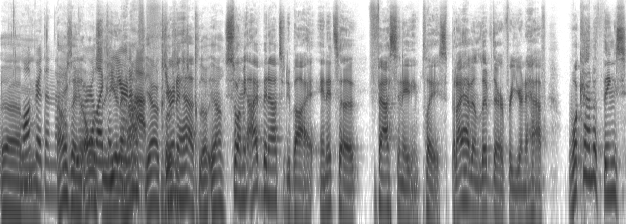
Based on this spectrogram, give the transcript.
Um, Longer than that. I was like You were almost like a year, and a half. Yeah, year and a half. clo- yeah. So I mean, I've been out to Dubai and it's a fascinating place, but I haven't lived there for a year and a half. What kind of things?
